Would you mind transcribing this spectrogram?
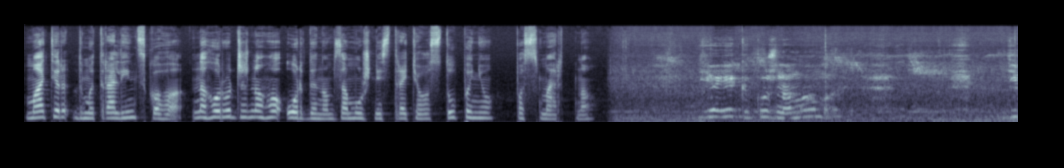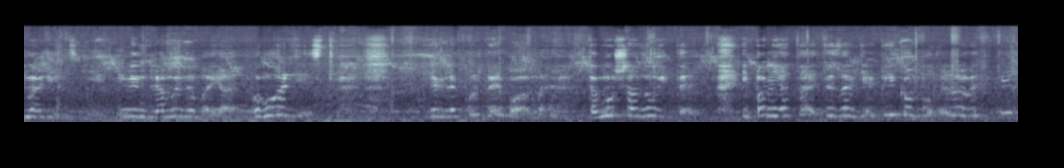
матір Дмитра Лінського, нагородженого орденом за мужність третього ступеню посмертно. Я, як і кожна мама, Діма Лінський, і він для мене моя гордість, як для кожної мами. Тому шануйте і пам'ятайте, завдяки кому ви живете.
